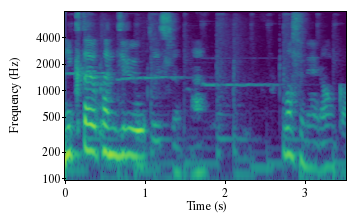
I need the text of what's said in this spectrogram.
肉体を感じるですよね。ますね、なんか。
